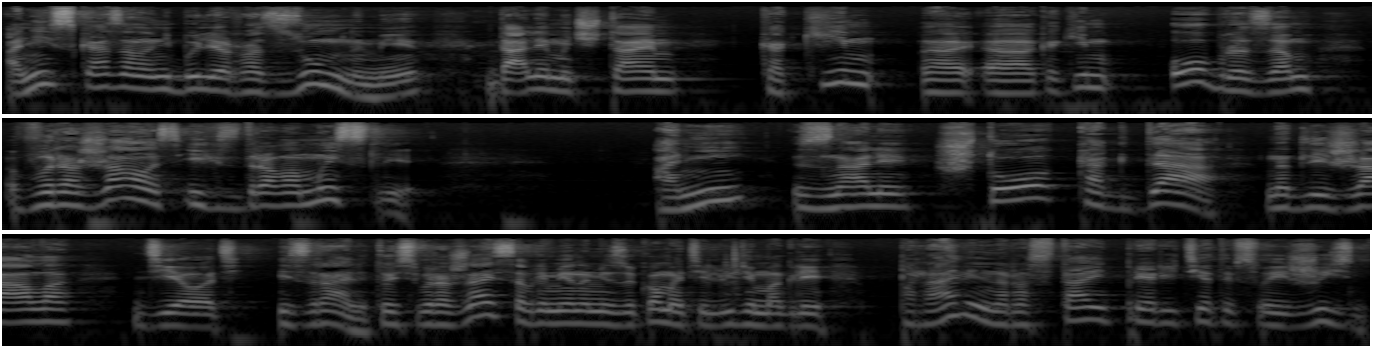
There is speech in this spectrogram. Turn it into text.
Они, сказано, они были разумными. Далее мы читаем, каким, э, э, каким образом выражалось их здравомыслие. Они знали, что, когда надлежало делать Израилю. То есть, выражаясь современным языком, эти люди могли правильно расставить приоритеты в своей жизни.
